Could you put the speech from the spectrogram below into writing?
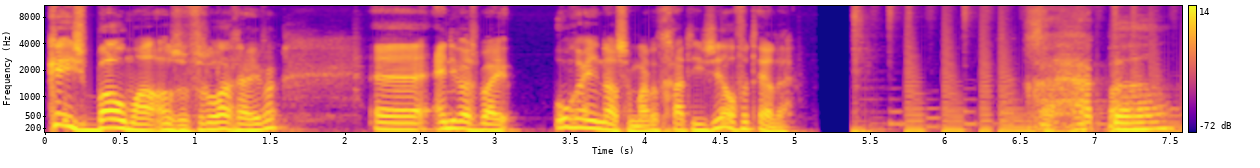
Kees Bouma als een verslaggever. Uh, en die was bij Oranje Nassen, maar dat gaat hij zelf vertellen. Gehaktbal,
